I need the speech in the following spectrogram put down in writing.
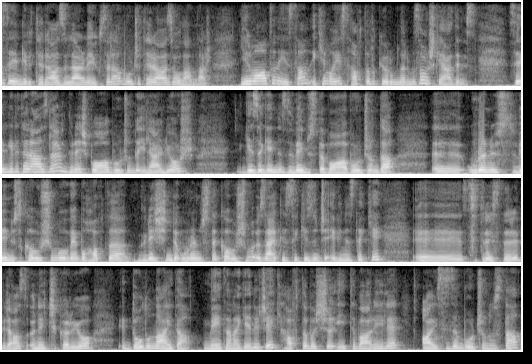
sevgili teraziler ve yükselen burcu terazi olanlar. 26 Nisan 2 Mayıs haftalık yorumlarımıza hoş geldiniz. Sevgili teraziler Güneş boğa burcunda ilerliyor. Gezegeniniz Venüs de boğa burcunda. Ee, Uranüs Venüs kavuşumu ve bu hafta Güneş'in de Uranüs'le kavuşumu özellikle 8. evinizdeki e, stresleri biraz öne çıkarıyor. E, Dolunay'da meydana gelecek. Hafta başı itibariyle Ay sizin burcunuzda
